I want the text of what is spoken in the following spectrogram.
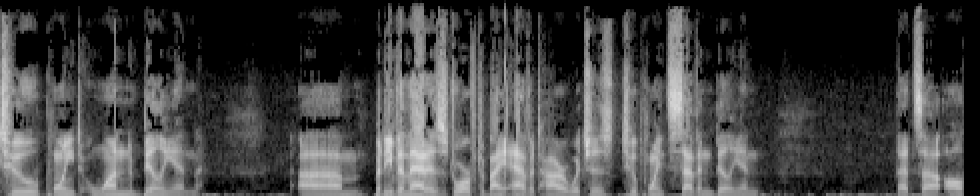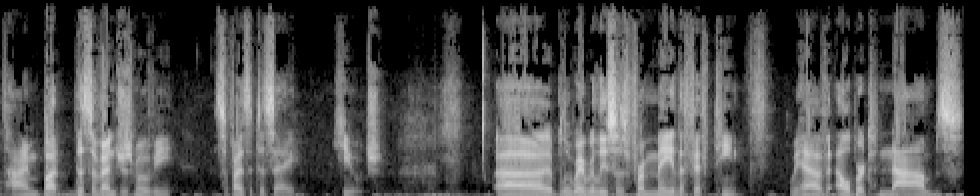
2.1 billion, um, but even that is dwarfed by Avatar, which is 2.7 billion. That's uh, all time. But this Avengers movie, suffice it to say, huge. Uh, Blu-ray releases from May the 15th. We have Albert Nobbs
